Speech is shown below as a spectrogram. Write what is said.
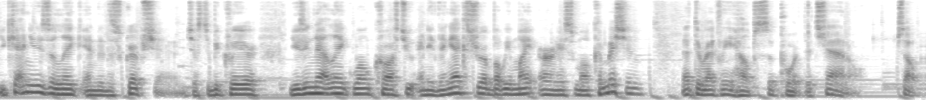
You can use the link in the description. Just to be clear, using that link won't cost you anything extra, but we might earn a small commission that directly helps support the channel. So,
